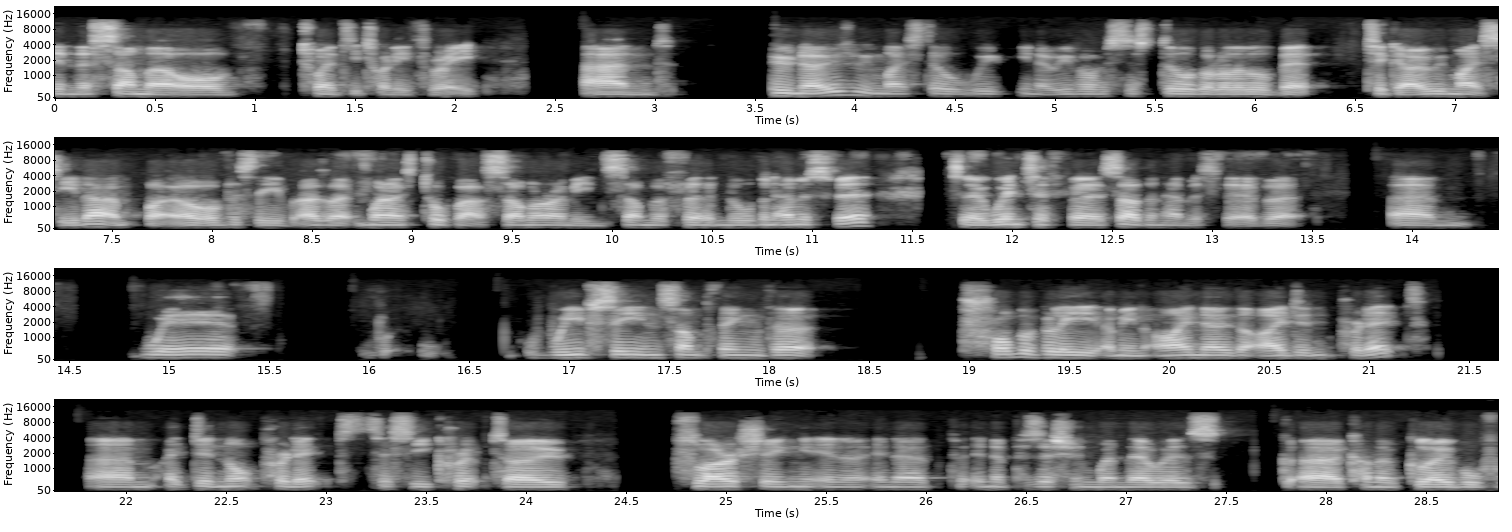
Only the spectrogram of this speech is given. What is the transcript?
in the summer of 2023. And who knows, we might still, we, you know, we've obviously still got a little bit to go. We might see that. But obviously, as I, when I talk about summer, I mean summer for Northern Hemisphere. So winter for Southern Hemisphere. But um, we're, we've seen something that probably, I mean, I know that I didn't predict. Um, I did not predict to see crypto flourishing in a in a in a position when there was uh, kind of global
